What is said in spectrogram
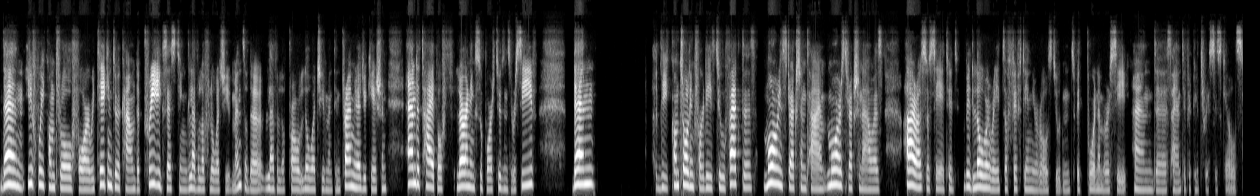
then if we control for we take into account the pre-existing level of low achievement, so the level of pro- low achievement in primary education, and the type of learning support students receive, then the controlling for these two factors, more instruction time, more instruction hours, are associated with lower rates of 15 year old students with poor numeracy and uh, scientific literacy skills.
